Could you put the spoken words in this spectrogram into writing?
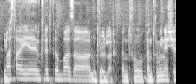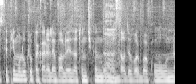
Okay. Asta e, cred că, baza lucrurilor okay. pentru, pentru mine și este primul lucru pe care le evaluez atunci când uh. stau de vorbă cu un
